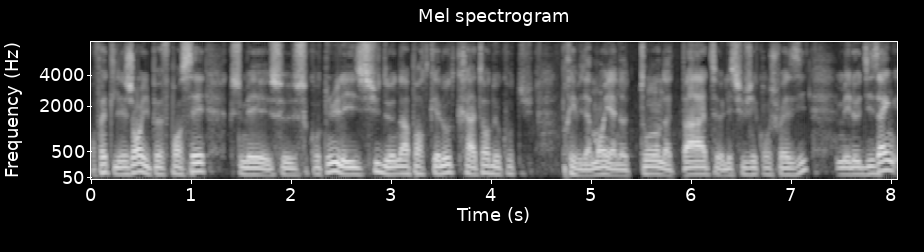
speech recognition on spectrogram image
en fait, les gens ils peuvent penser que ce, ce, contenu il est issu de n'importe quel autre créateur de contenu. Après, évidemment, il y a notre ton, notre patte, les sujets qu'on choisit. Mais le design,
